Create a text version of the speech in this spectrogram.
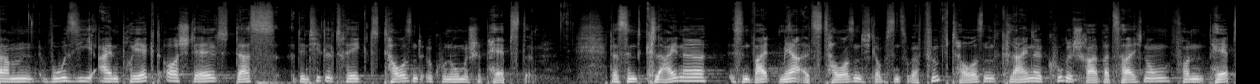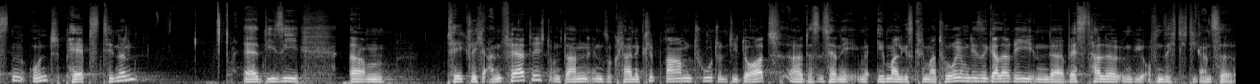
ähm, wo sie ein Projekt ausstellt, das den Titel trägt 1000 ökonomische Päpste. Das sind kleine, es sind weit mehr als 1000, ich glaube es sind sogar 5000 kleine Kugelschreiberzeichnungen von Päpsten und Päpstinnen, äh, die sie ähm, täglich anfertigt und dann in so kleine Cliprahmen tut und die dort, äh, das ist ja ein ehemaliges Krematorium, diese Galerie, in der Westhalle irgendwie offensichtlich die ganze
